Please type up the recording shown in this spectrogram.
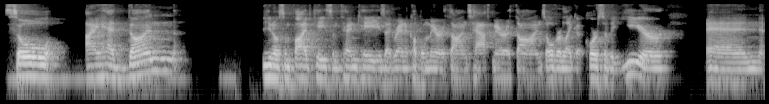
So I had done you know, some 5Ks, some 10Ks. I'd ran a couple marathons, half marathons over like a course of a year. And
